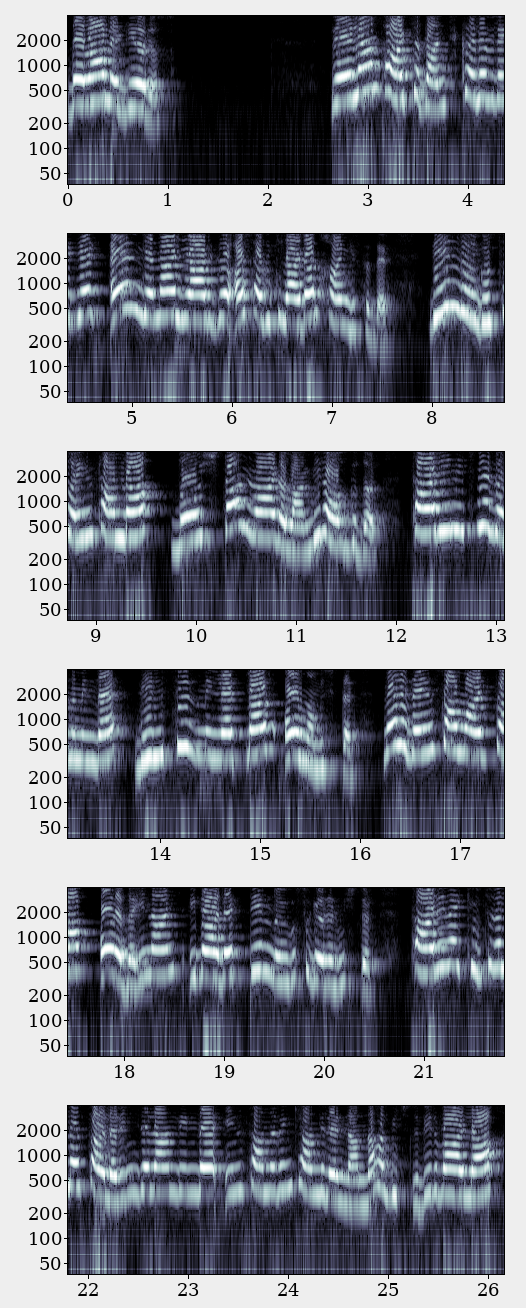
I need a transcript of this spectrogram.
devam ediyoruz. Verilen parçadan çıkarılabilecek en genel yargı aşağıdakilerden hangisidir? Din duygusu insanda doğuştan var olan bir olgudur. Tarihin hiçbir döneminde dinsiz milletler olmamıştır. Nerede insan varsa orada inanç, ibadet, din duygusu görülmüştür. Tarih ve kültürel eserler incelendiğinde insanların kendilerinden daha güçlü bir varlığa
